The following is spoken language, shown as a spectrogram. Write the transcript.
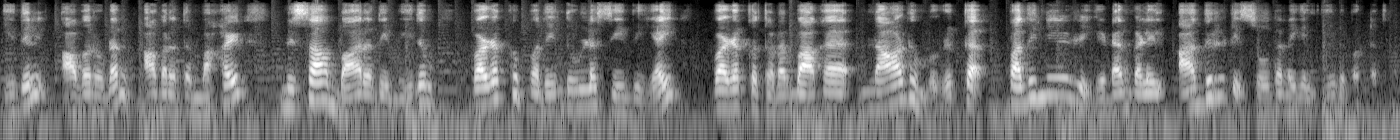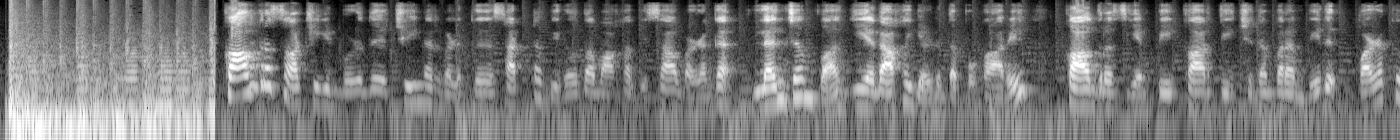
இதில் அவருடன் அவரது மகள் நிசா பாரதி மீதும் வழக்கு பதிந்துள்ள சிபிஐ வழக்கு தொடர்பாக நாடு முழுக்க பதினேழு இடங்களில் அதிரடி சோதனையில் ஈடுபட்டது. காங்கிரஸ் ஆட்சியின் பொழுது சீனர்களுக்கு சட்டவிரோதமாக விசா வழங்க லஞ்சம் வாங்கியதாக எழுந்த புகாரில் காங்கிரஸ் எம்பி கார்த்தி சிதம்பரம் மீது வழக்கு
